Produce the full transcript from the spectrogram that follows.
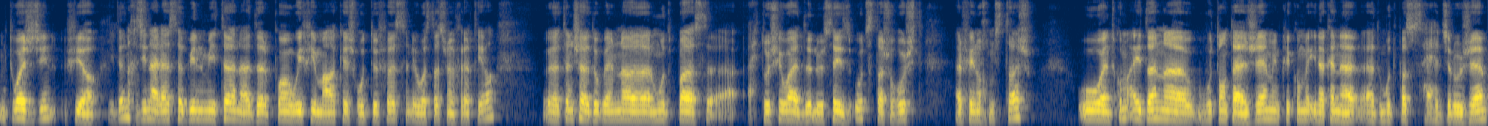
متواجدين فيها. إذا خدينا على سبيل المثال هذا ال point wifi مراكش route de فاس اللي هو station إفريقيا. آه، تنشاهدوا بأن ال mot de passe حطوا شي واحد le 16 أوت 16 غشت 2015 وعندكم أيضا bouton تاع j'aime. يمكن لكم إذا كان هذا ال mot de passe صحيح ديروا j'aime.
